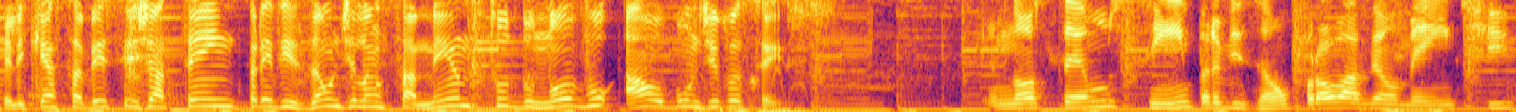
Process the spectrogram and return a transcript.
Ele quer saber se já tem previsão de lançamento do novo álbum de vocês. Nós temos sim previsão, provavelmente.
